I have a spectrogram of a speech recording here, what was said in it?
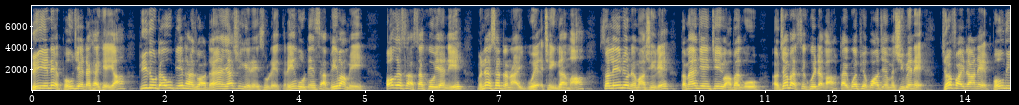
လေရင်နဲ့ဘုံကျဲတိုက်ခိုက်ခဲ့ရာပြည်သူတအုပ်ပြင်းထန်စွာဒဏ်ရာရရှိခဲ့တဲ့ဆိုတဲ့သတင်းကိုတင်ဆက်ပေးပါမယ်။ဩဂတ်စ်လ19ရက်နေ့မနက်7:00နာရီခွဲအချိန်ခန့်မှာစလင်းမြို့နယ်မှာရှိတဲ့တမန်းချင်းကျေးရွာဘက်ကိုအကြမ်းဖက်စစ်ခွေးတပ်ကတိုက်ပွဲဖြစ်ပွားခြင်းမရှိဘဲနဲ့ Jet Fighter နဲ့ဘုံဒီ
